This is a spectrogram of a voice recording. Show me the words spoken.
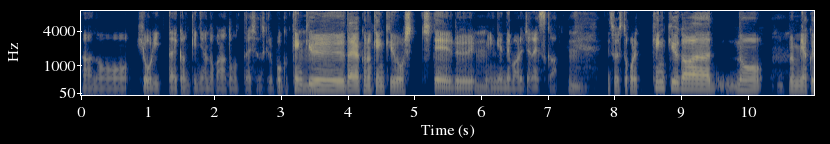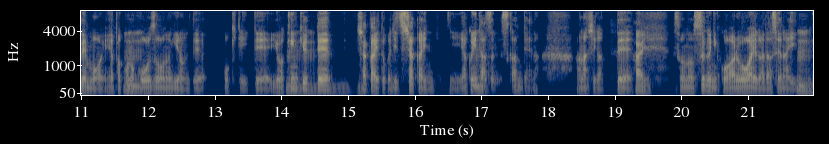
あの、表裏一体関係にあるのかなと思ったりしたんですけど、僕研究、大学の研究をししている人間でもあるじゃないですか。うん。そうするとこれ研究側の文脈でもやっぱこの構造の議論って起きていて、要は研究って社会とか実社会に役に立つんですか？みたいな話があって、はい。そのすぐにこう ROI が出せない、うん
